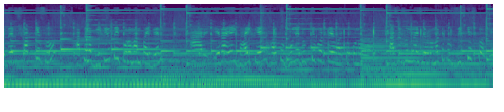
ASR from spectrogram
এদের সব কিছু আপনারা ভিডিওতেই প্রমাণ পাইবেন। আর এরা এই ভাইকে হয়তো ভুলে ঢুকতে পড়ছে হয়তো কোনো কাজের জন্য এসে ওনাকে তো জিজ্ঞেস করবে।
